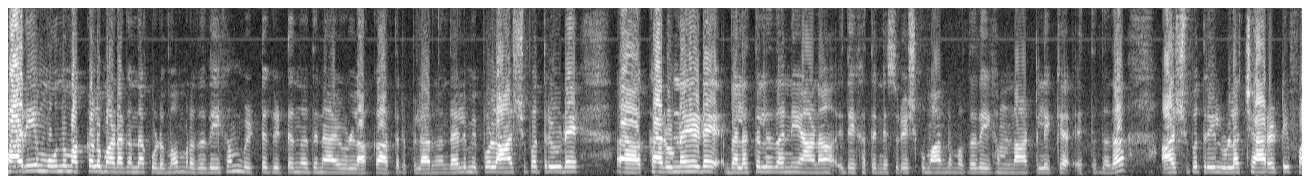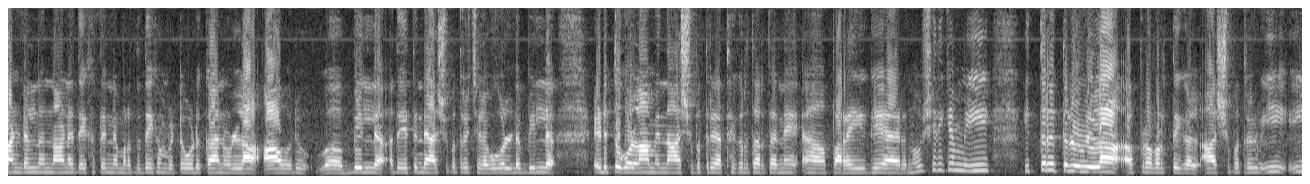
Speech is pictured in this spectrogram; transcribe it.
ഭാര്യയും മൂന്ന് മക്കളും അടങ്ങുന്ന കുടുംബം മൃതദേഹം വിട്ടുകിട്ടുന്നതിനായുള്ള കാത്തിരിപ്പിലായിരുന്നു. എന്തായാലും ഇപ്പോൾ ആശുപത്രിയുടെ കരുണയുടെ ബലത്തിൽ തന്നെയാണ് ഇദ്ദേഹത്തിന്റെ സുരേഷ് കുമാറിന്റെ മൃതദേഹം നാട്ടിലേക്ക് എത്തുന്നത്. ആശുപത്രിയിലുള്ള ചാരിറ്റി ഫണ്ടിൽ നിന്നാണ് ഇദ്ദേഹത്തിന്റെ മൃതദേഹം വിട്ടുകൊടുക്കാനുള്ള ആ ഒരു ബില്ല് അദ്ദേഹത്തിന്റെ ആശുപത്രി ചിലവുകളുടെ ബില്ല് എടുത്തുകൊള്ളാമെന്ന് ആശുപത്രി അധികൃതർ തന്നെ പറയുകയായിരുന്നു. ശരിക്കും ഈ ഇത്തരത്തിലുള്ള പ്രവർത്തികൾ ആശുപത്രികൾ ഈ ഈ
